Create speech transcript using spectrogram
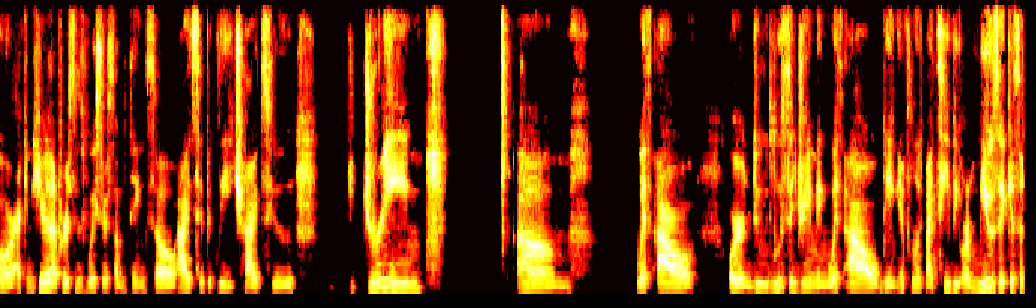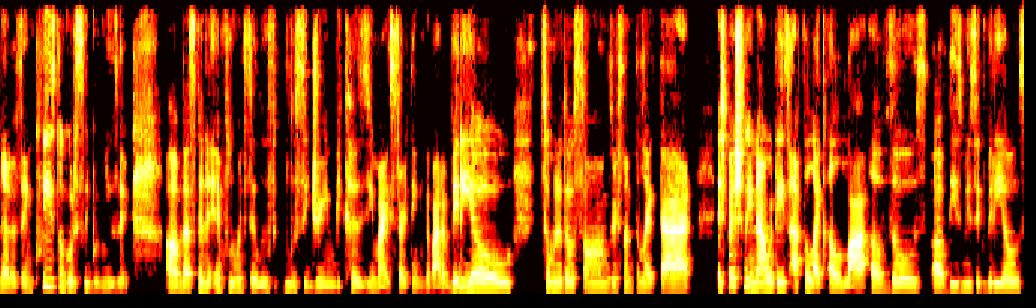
or I can hear that person's voice or something. So I typically try to dream um, without or do lucid dreaming without being influenced by TV or music is another thing. Please don't go to sleep with music. Um, that's going to influence the lucid dream because you might start thinking about a video to one of those songs or something like that. Especially nowadays, I feel like a lot of those of these music videos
